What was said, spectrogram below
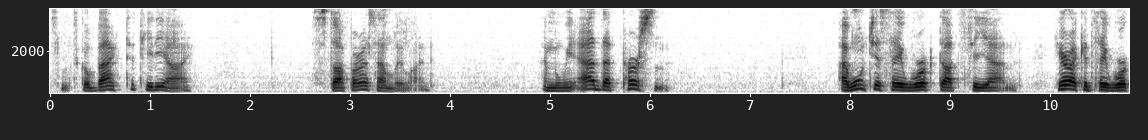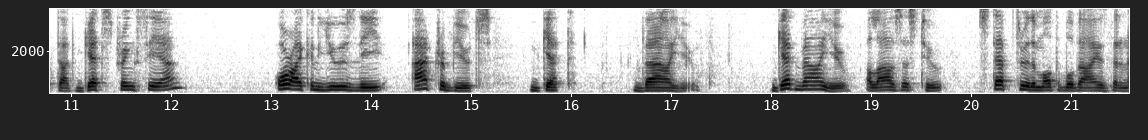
So let's go back to TDI, stop our assembly line, and when we add that person, I won't just say work.cn. Here I could say work.getStringCN, or I could use the attributes get value. Get value allows us to step through the multiple values that an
